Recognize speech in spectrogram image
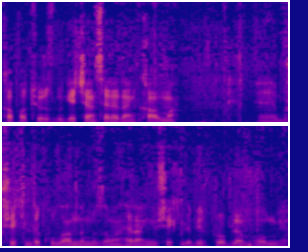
kapatıyoruz. Bu geçen seneden kalma. Ee, bu şekilde kullandığımız zaman herhangi bir şekilde bir problem olmuyor.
